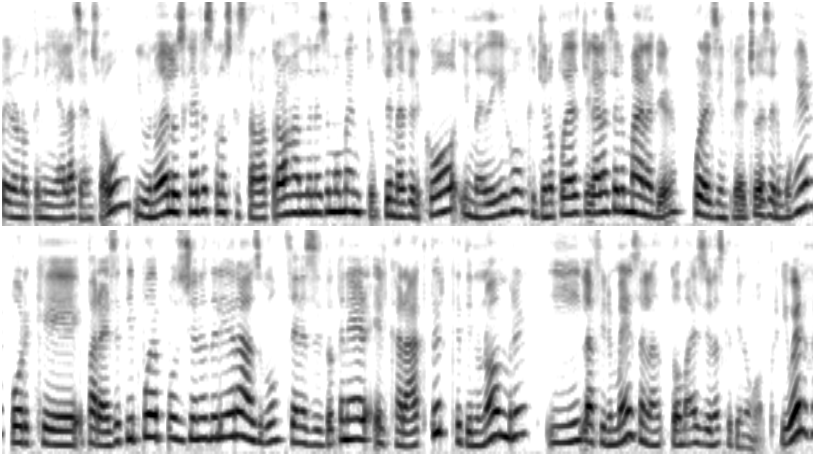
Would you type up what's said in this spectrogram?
pero no tenía el ascenso aún. Y uno de los jefes con los que estaba trabajando en ese momento se me acercó y me dijo que yo no podía llegar a ser manager por el simple hecho de ser mujer, porque para ese tipo de posiciones de liderazgo se necesita tener el carácter que tiene un hombre y la firmeza en la toma de decisiones que tiene un hombre. Y bueno,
